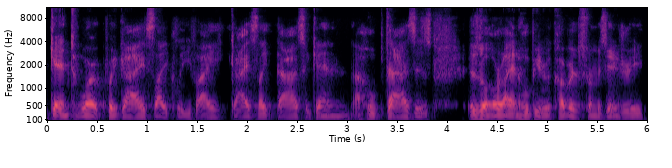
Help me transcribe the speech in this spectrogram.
getting to work with guys like Levi, guys like Daz again. I hope Daz is is all right and hope he recovers from his injury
